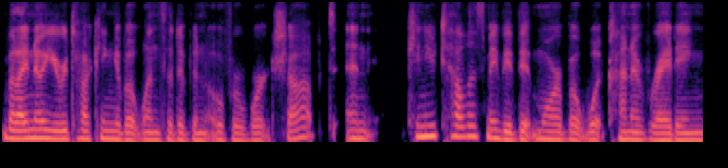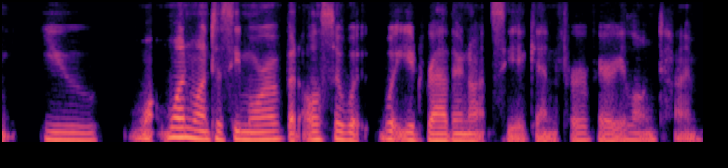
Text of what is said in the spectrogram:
But I know you were talking about ones that have been over workshopped. And can you tell us maybe a bit more about what kind of writing you one want to see more of, but also what, what you'd rather not see again for a very long time?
